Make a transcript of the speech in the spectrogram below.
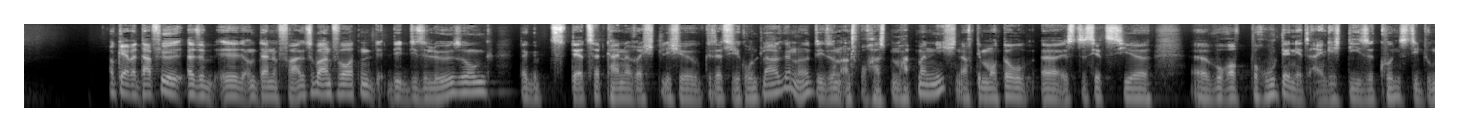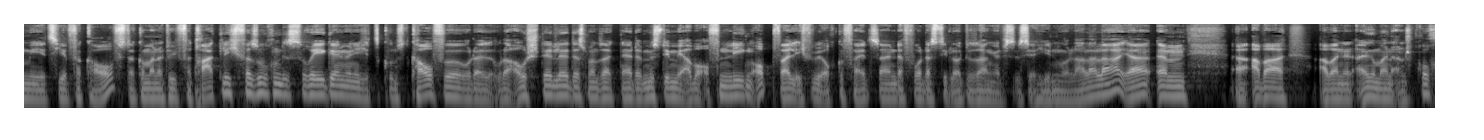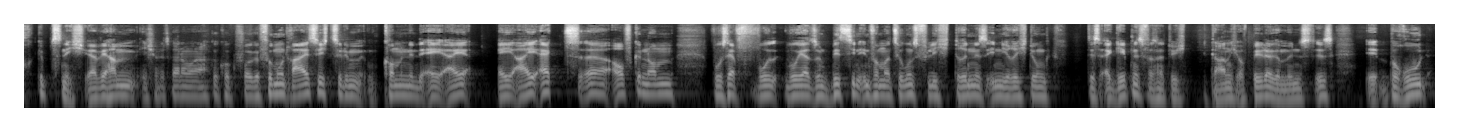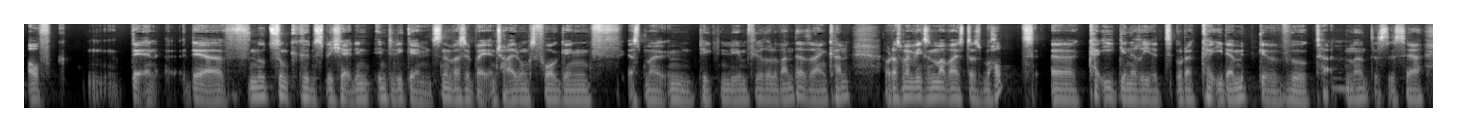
Okay, aber dafür, also äh, um deine Frage zu beantworten, die, diese Lösung, da gibt's derzeit keine rechtliche, gesetzliche Grundlage. Ne? Die so einen Anspruch hast, hat man nicht. Nach dem Motto, äh, ist es jetzt hier, äh, worauf beruht denn jetzt eigentlich diese Kunst, die du mir jetzt hier verkaufst? Da kann man natürlich vertraglich versuchen, das zu regeln, wenn ich jetzt Kunst kaufe oder, oder ausstelle, dass man sagt, naja, da müsst ihr mir aber offenlegen, ob, weil ich will auch gefeit sein davor, dass die Leute sagen, ja, das ist ja hier nur lalala, ja. Ähm, äh, aber, aber einen allgemeinen Anspruch gibt's nicht. Ja, wir haben, ich habe jetzt gerade mal nachgeguckt, Folge 35 zu dem kommenden AI AI Act äh, aufgenommen, wo es ja, wo, wo ja so ein bisschen Informationspflicht drin ist in die Richtung, das Ergebnis, was natürlich gar nicht auf Bilder gemünzt ist, äh, beruht auf der, der Nutzung künstlicher Intelligenz, ne, was ja bei Entscheidungsvorgängen erstmal im täglichen Leben viel relevanter sein kann. Aber dass man wenigstens mal weiß, dass überhaupt äh, KI generiert oder KI da mitgewirkt hat. Ne? Das ist ja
